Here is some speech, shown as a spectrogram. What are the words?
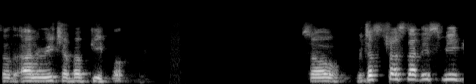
to the unreachable people. So we just trust that this week,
